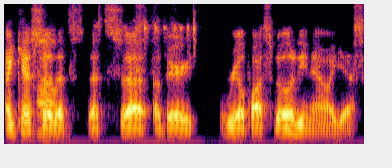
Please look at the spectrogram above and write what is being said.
I guess so. Um, that's that's uh, a very real possibility now. I guess.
